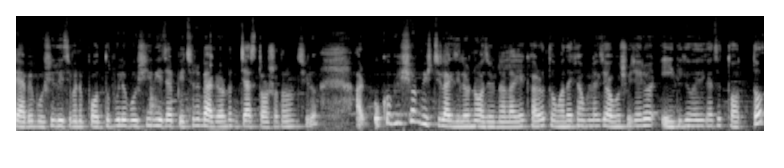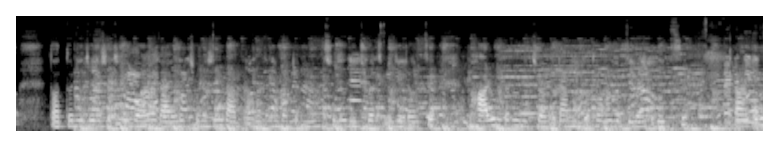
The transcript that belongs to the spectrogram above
ট্যাবে বসিয়ে দিয়েছে মানে পদ্ম ফুলে বসিয়ে দিয়েছে। আর পেছনে ব্যাকগ্রাউন্ডটা জাস্ট অসাধারণ ছিল। আর ওকে ভীষণ মিষ্টি লাগছিল, নজর না লাগে কারও। তোমাদের কেমন লাগছে অবশ্যই যাই জানো এইদিকে ওইদিকে আছে তত্ত্ব। তত্ত্ব নিয়ে চলে এসেছিল বড় গায়ে চলে এসেছে। তারপর আমাদের মধ্যে একটা নিয়ম ছিল রিচুয়াল ছিল যেটা হচ্ছে ভার উল্টানো রিচুয়াল এটা আমি প্রথম দেখছি। কারণ কোনো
